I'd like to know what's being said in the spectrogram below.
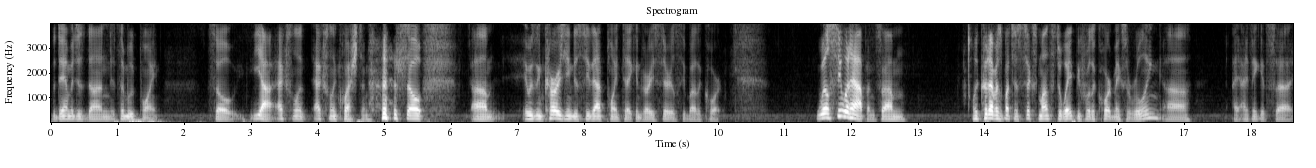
the damage is done. It's a moot point. So yeah, excellent excellent question. so um, it was encouraging to see that point taken very seriously by the court. We'll see what happens. Um, we could have as much as six months to wait before the court makes a ruling. Uh, I, I, think it's uh,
